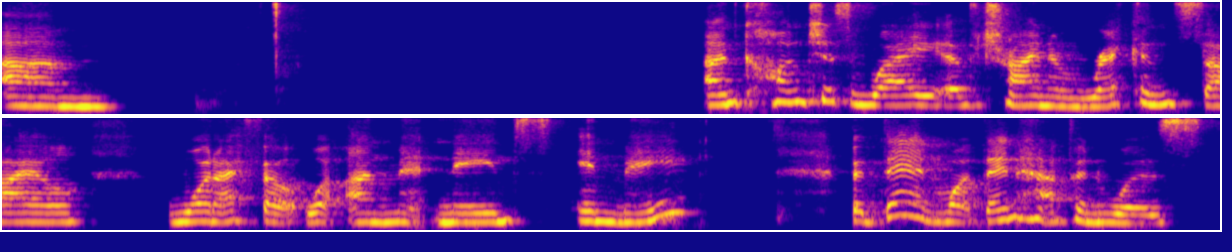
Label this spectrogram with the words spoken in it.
um, unconscious way of trying to reconcile what I felt were unmet needs in me. But then what then happened was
